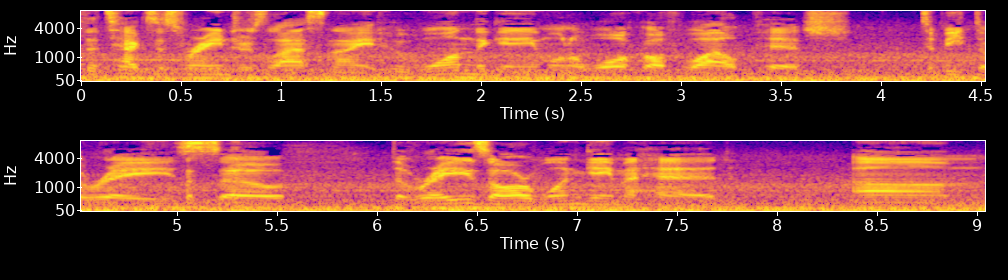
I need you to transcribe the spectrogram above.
the Texas Rangers last night who won the game on a walk off wild pitch to beat the Rays. So the Rays are one game ahead. Um,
